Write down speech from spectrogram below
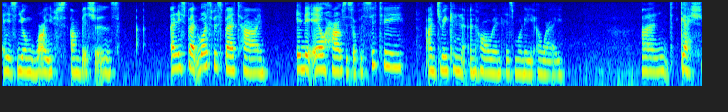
his young wife's ambitions and he spent most of his spare time in the alehouses of the city and drinking and hauling his money away. And Gesche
